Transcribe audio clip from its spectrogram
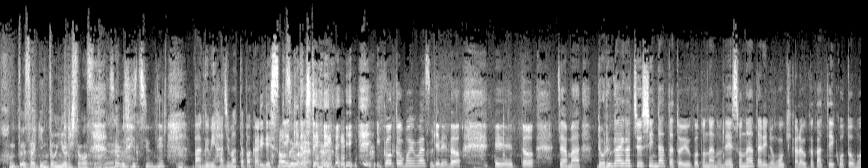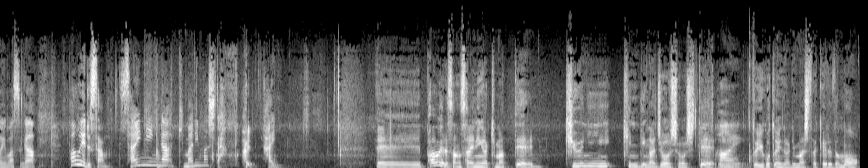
本当に最近どんよりしてますよね。そうですよね。番組始まったばかりです元気出していこうと思いますけれど。えっとじゃあまあドル買いが中心だったということなのでそのあたりの動きから伺っていこうと思いますがパウエルさん再任が決まりました。はい、はいえー、パウエルさん再任が決まって、うん急に金利が上昇して、はい、ということになりましたけれども、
